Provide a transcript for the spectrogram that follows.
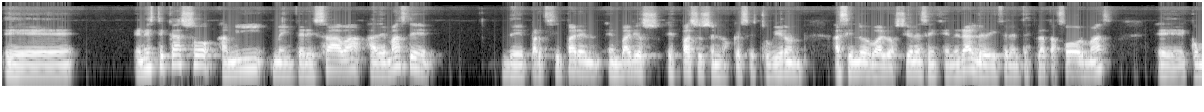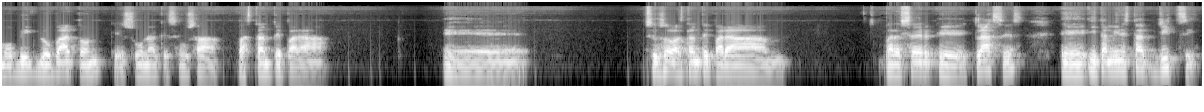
en este caso, a mí me interesaba, además de, participar en, en, varios espacios en los que se estuvieron haciendo evaluaciones en general de diferentes plataformas, eh, como Big Blue Button, que es una que se usa bastante para... Eh, se usa bastante para, para hacer eh, clases, y también está Jitsi.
